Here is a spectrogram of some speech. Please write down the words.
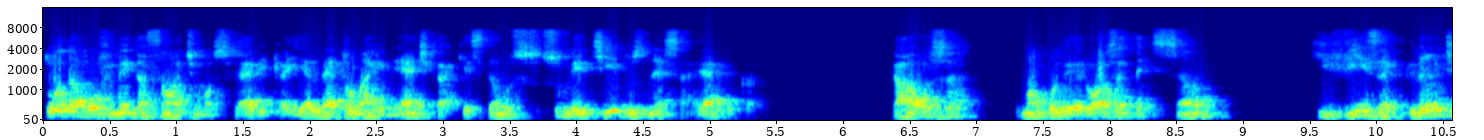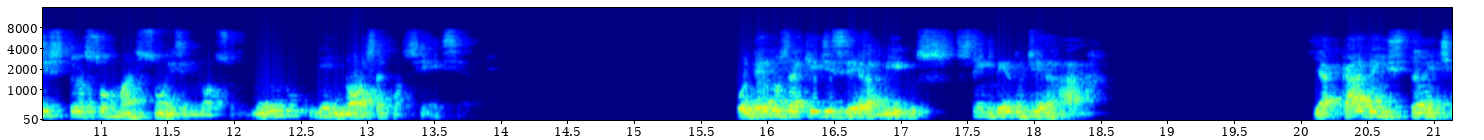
Toda a movimentação atmosférica e eletromagnética que estamos submetidos nessa época causa uma poderosa tensão que visa grandes transformações em nosso mundo e em nossa consciência. Podemos aqui dizer, amigos, sem medo de errar, que a cada instante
